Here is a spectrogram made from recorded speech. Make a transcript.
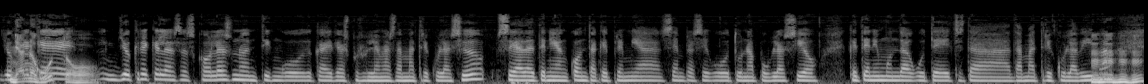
Jo N'hi crec hagut que, o- Jo crec que les escoles no han tingut gaires problemes de matriculació. S'ha de tenir en compte que Premià sempre ha sigut una població que tenim un degoteig de, de matrícula viva, Mhm, mhm.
